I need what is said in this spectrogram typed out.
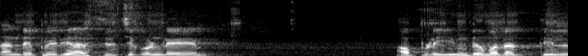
தந்தை பெரியார் சிரித்து கொண்டே அப்படி இந்து மதத்தில்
